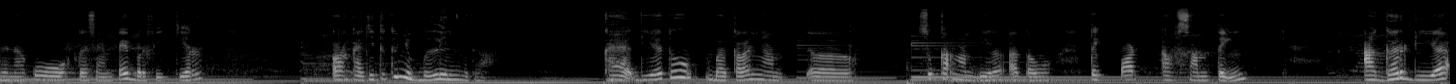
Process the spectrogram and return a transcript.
dan aku waktu SMP berpikir orang kayak gitu tuh nyebelin gitu kayak dia tuh bakalan ngam, uh, suka ngambil atau take part of something agar dia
